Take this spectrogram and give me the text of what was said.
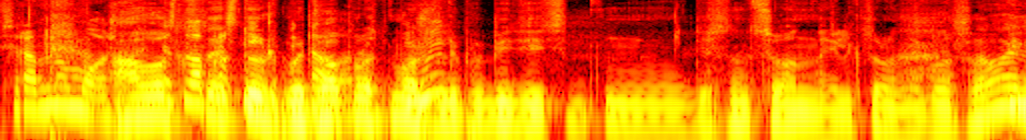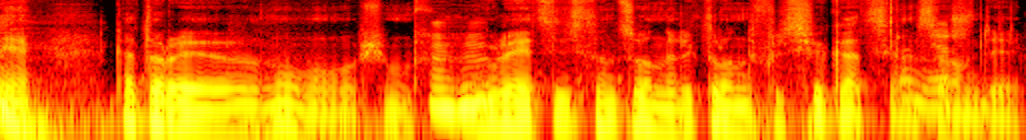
все равно можно. А вот, это кстати, тоже будет вопрос, можно mm-hmm. ли победить дистанционное электронное голосование. Mm-hmm которая, ну, в общем, угу. является дистанционной электронной фальсификацией Конечно. на самом деле.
